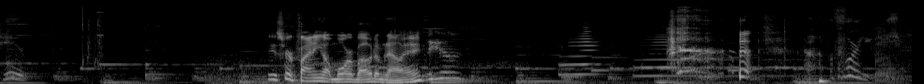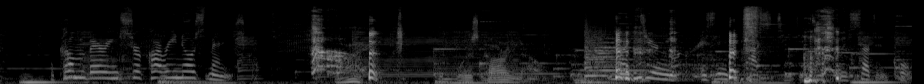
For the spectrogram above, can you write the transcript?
too. At least we're finding out more about him now, eh? For you. I come bearing Sir Karino's manuscript. Why? Where's Carino? My dear neighbor is incapacitated due to a sudden cold.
